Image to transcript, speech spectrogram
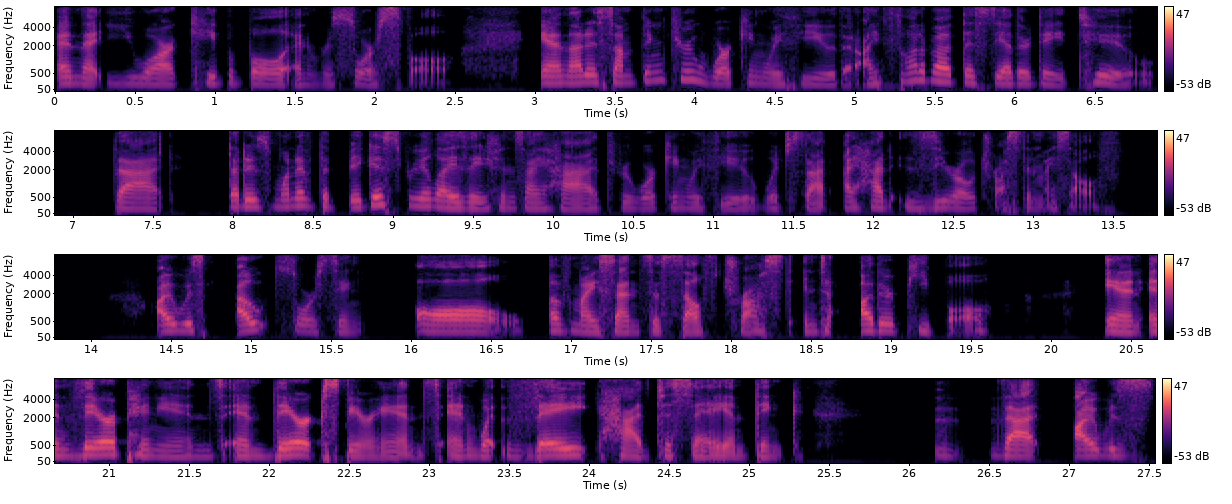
and that you are capable and resourceful. And that is something through working with you that I thought about this the other day too, that that is one of the biggest realizations I had through working with you, which is that I had zero trust in myself. I was outsourcing all of my sense of self trust into other people and and their opinions and their experience and what they had to say and think that I was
